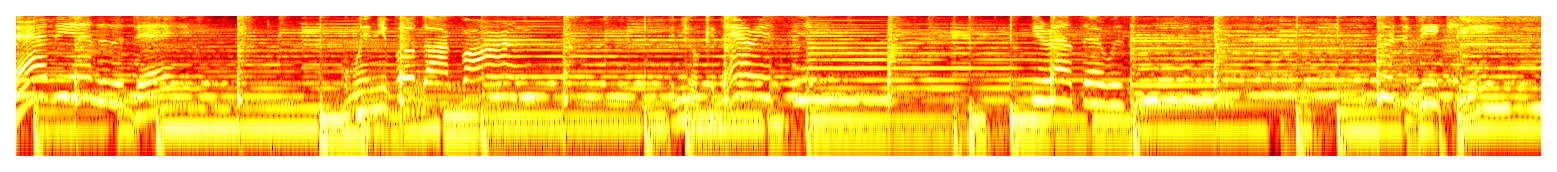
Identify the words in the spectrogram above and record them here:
at the end of the day. And when your bulldog barks and your canary sings, you're out there with winners. It's good to be king.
